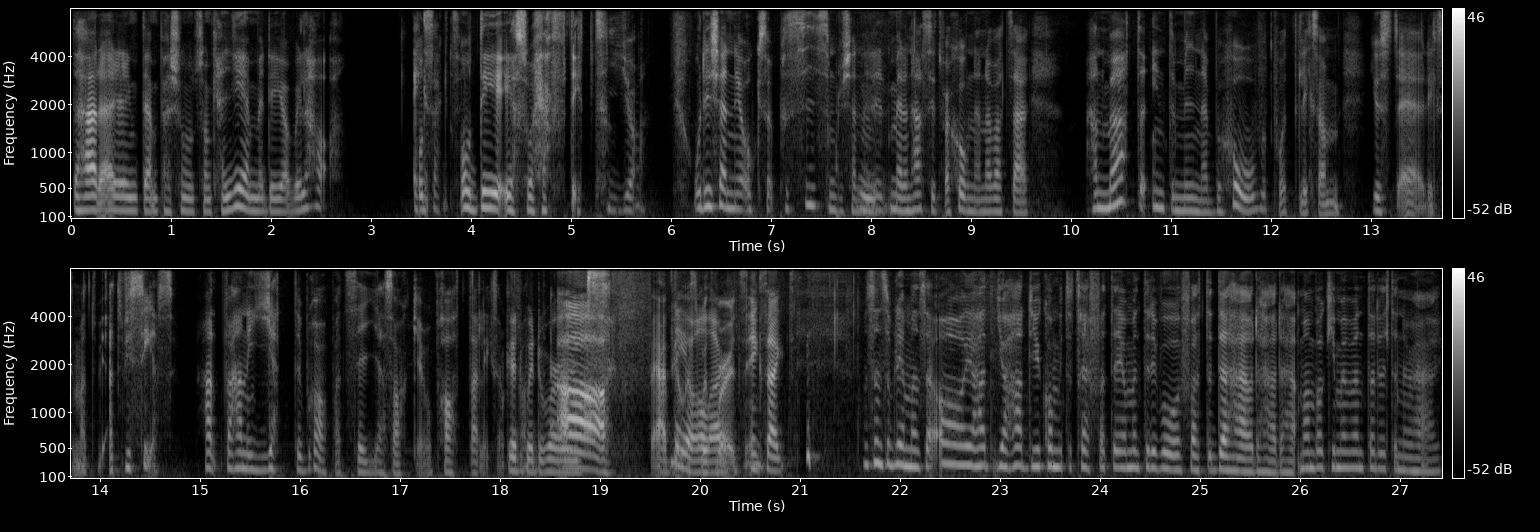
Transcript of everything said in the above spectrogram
det här är inte en person som kan ge mig det jag vill ha. Exakt. Och, och det är så häftigt. Ja. Och det känner jag också, precis som du känner mm. med den här situationen av att så här, han möter inte mina behov på ett liksom, just eh, liksom att, att vi ses. Han, för han är jättebra på att säga saker och prata. Liksom. Good with words. Ah, fabulous with words, exakt. Och sen så blir man så här, oh, jag, hade, jag hade ju kommit och träffat dig om inte det vore för att det här och det här och det här. Man bara, okej okay, men vänta lite nu här.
